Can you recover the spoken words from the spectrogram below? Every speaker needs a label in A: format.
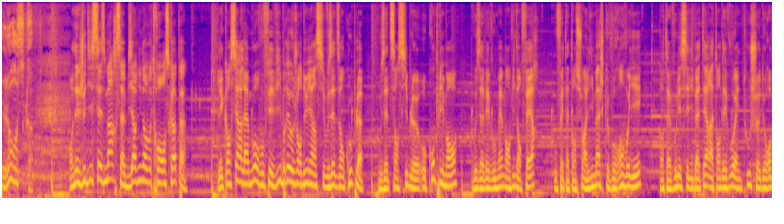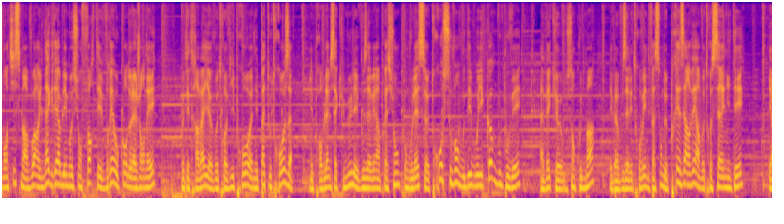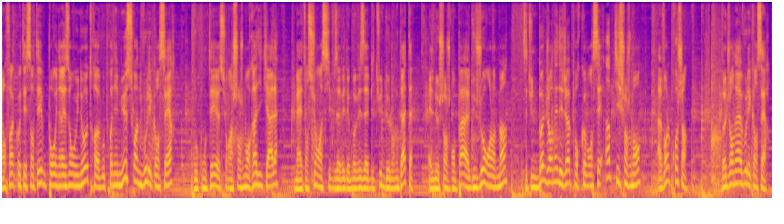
A: L'horoscope.
B: On est le jeudi 16 mars, bienvenue dans votre horoscope. Les cancers, l'amour vous fait vibrer aujourd'hui hein, si vous êtes en couple, vous êtes sensible aux compliments, vous avez vous-même envie d'en faire, vous faites attention à l'image que vous renvoyez. Quant à vous les célibataires, attendez-vous à une touche de romantisme, à voire une agréable émotion forte et vraie au cours de la journée. Côté travail, votre vie pro n'est pas toute rose, les problèmes s'accumulent et vous avez l'impression qu'on vous laisse trop souvent vous débrouiller comme vous pouvez, avec euh, ou sans coup de main, et ben vous allez trouver une façon de préserver hein, votre sérénité. Et enfin, côté santé, pour une raison ou une autre, vous prenez mieux soin de vous les cancers. Vous comptez sur un changement radical. Mais attention, hein, si vous avez de mauvaises habitudes de longue date, elles ne changeront pas du jour au lendemain. C'est une bonne journée déjà pour commencer un petit changement avant le prochain. Bonne journée à vous les cancers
